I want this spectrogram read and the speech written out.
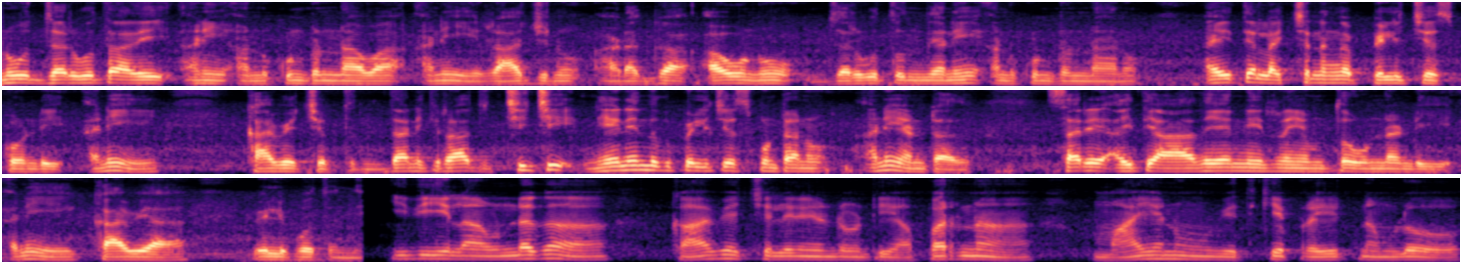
నువ్వు జరుగుతుంది అని అనుకుంటున్నావా అని రాజును అడగ్గా అవును జరుగుతుందని అనుకుంటున్నాను. అయితే లక్షణంగా పెళ్ళి చేసుకోండి అని కావ్య చెప్తుంది. దానికి రాజు చిచి నేనెందుకు పెళ్ళి చేసుకుంటాను అని అంటారు సరే అయితే అదే నిర్ణయంతో ఉండండి అని కావ్య వెళ్ళిపోతుంది. ఇది ఇలా ఉండగా కావ్య చెల్లెనటువంటి అపర్ణ మాయను వెతికే ప్రయత్నంలో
